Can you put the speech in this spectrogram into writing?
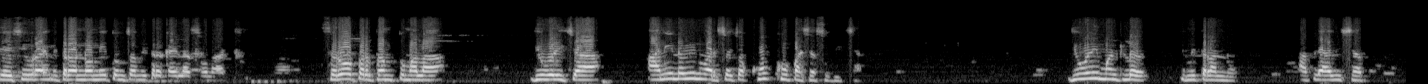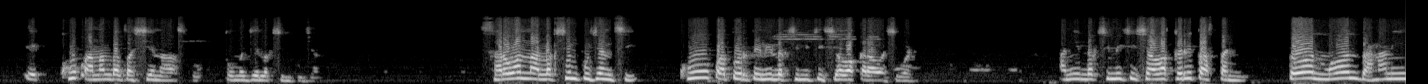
जय शिवराय मित्रांनो मी तुमचा मित्र कैलास सोलाट सर्वप्रथम तुम्हाला दिवाळीच्या आणि नवीन वर्षाच्या खूप खूप अशा शुभेच्छा. दिवाळी म्हटलं की मित्रांनो आपल्या आयुष्यात एक खूप आनंदाचा क्षण असतो तो म्हणजे लक्ष्मीपूजन. सर्वांना लक्ष्मीपूजनची खूप आतुरतेने लक्ष्मीची सेवा करावाशी वाटते. आणि लक्ष्मीची सेवा करीत असताना तन मन धनाने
